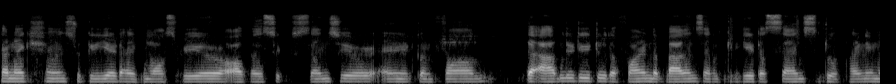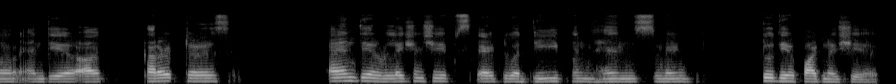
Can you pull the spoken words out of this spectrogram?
connections to create atmosphere of a sincere and confirm the ability to the find the balance and create a sense to honeymoon and their uh, characters and their relationships add to a deep enhancement to their partnership.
